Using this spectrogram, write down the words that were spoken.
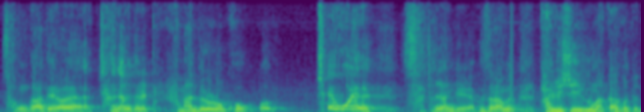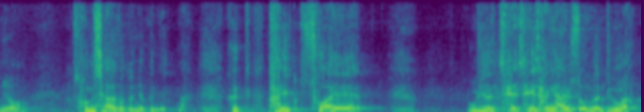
성가대와 찬양대를 다 만들어 놓고 어, 최고의 사- 찬양대야. 그 사람은 다윗이 음악가거든요. 섬세하거든요. 근데 막 그 다윗 수하에 우리는 세, 세상에 알 수 없는 음악,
